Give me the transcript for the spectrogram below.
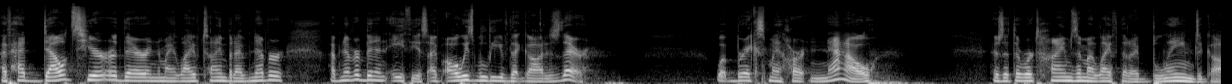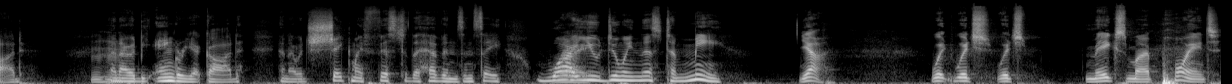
I've had doubts here or there in my lifetime, but I've never I've never been an atheist. I've always believed that God is there. What breaks my heart now is that there were times in my life that I blamed God. Mm-hmm. And I would be angry at God, and I would shake my fist to the heavens and say, "Why Right. are you doing this to me?" Yeah. Which which which makes my point.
